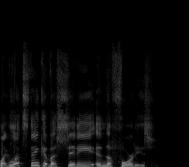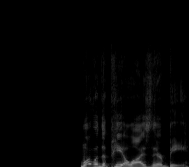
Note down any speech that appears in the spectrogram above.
Like, let's think of a city in the 40s. What would the POIs there be?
